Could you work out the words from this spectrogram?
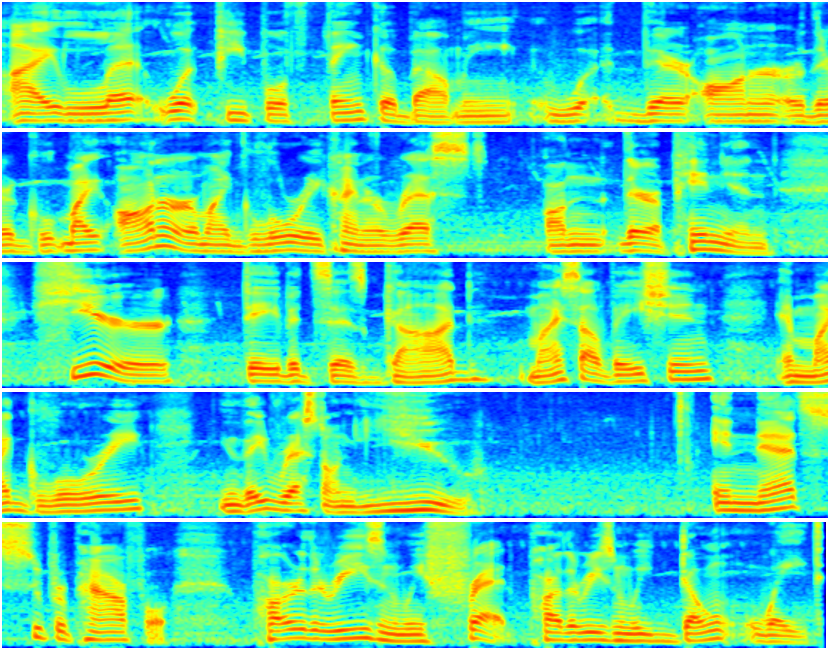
I let what people think about me, their honor or their my honor or my glory, kind of rest on their opinion. Here, David says, God, my salvation and my glory, they rest on you. And that's super powerful. Part of the reason we fret, part of the reason we don't wait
